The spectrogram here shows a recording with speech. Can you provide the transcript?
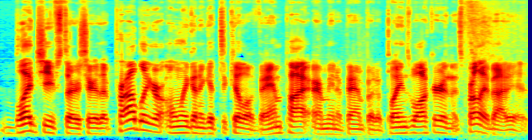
Blood Chief's Thirst here that probably are only going to get to kill a vampire, I mean a vampire, a planeswalker, and that's probably about it.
